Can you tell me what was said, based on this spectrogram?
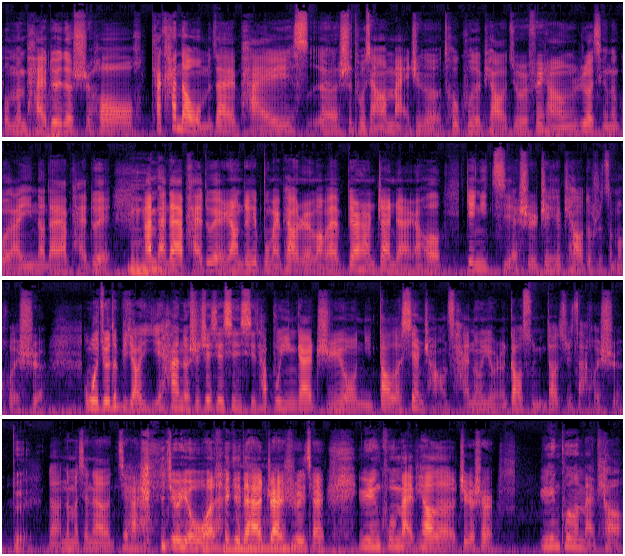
我们排队的时候，他看到我们在排，呃，试图想要买这个特库的票，就是非常热情的过来引导大家排队，嗯，安排大家排队，让这些不买票的人往外边上站站，然后给你解释这些票都是怎么回事。我觉得比较遗憾的是，这些信息它不应该只有你到了现场才能有人告诉你到底是咋回事。对，那那么现在接下来 就由我来给大家转述一下榆林窟买票的这个事儿。榆林窟的买票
